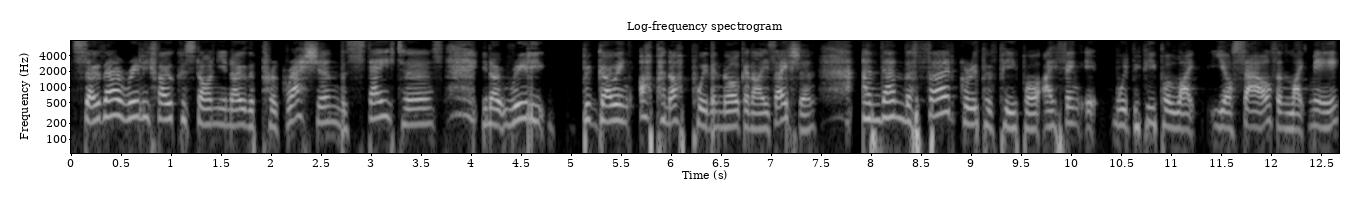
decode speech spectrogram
So they're really focused on, you know, the progression, the status, you know, really going up and up with an organization. And then the third group of people, I think it would be people like yourself and like me.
